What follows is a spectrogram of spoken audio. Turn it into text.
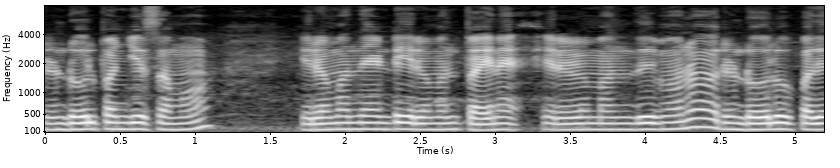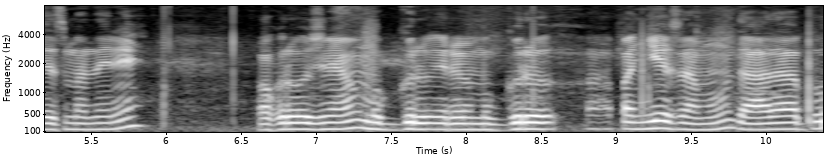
రెండు రోజులు పనిచేసాము ఇరవై మంది ఏంటి ఇరవై మంది పైనే ఇరవై మంది మనం రెండు రోజులు పదిహేను మందిని ఒక రోజునేమో ముగ్గురు ఇరవై ముగ్గురు పనిచేసాము దాదాపు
